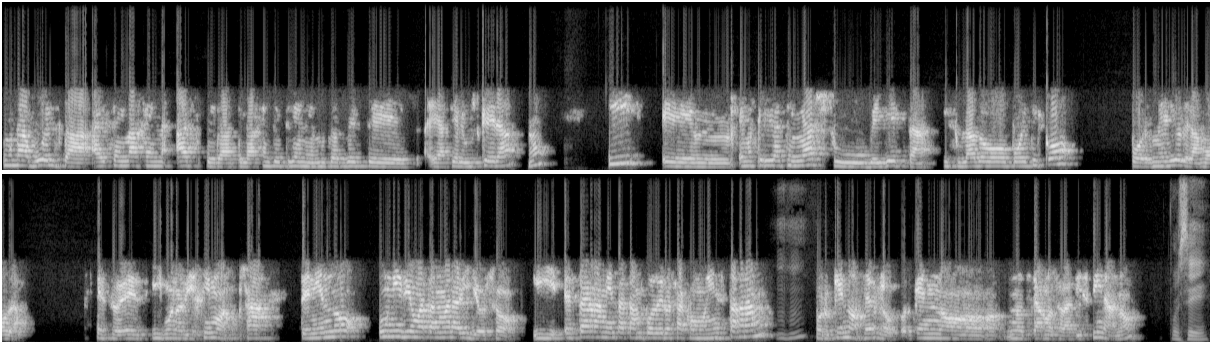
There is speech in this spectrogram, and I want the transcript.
una vuelta a esa imagen áspera que la gente tiene muchas veces eh, hacia el euskera, ¿no? Y em, hemos querido enseñar su belleza y su lado poético por medio de la moda. Eso es. Y bueno, dijimos, o sea, teniendo un idioma tan maravilloso y esta herramienta tan poderosa como Instagram, ¿por qué no hacerlo? ¿Por qué no, no tirarnos a la piscina, no? Pues sí.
